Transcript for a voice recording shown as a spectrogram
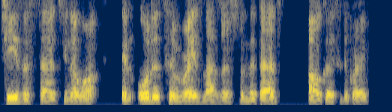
Jesus said, you know what? In order to raise Lazarus from the dead, I'll go to the grave.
